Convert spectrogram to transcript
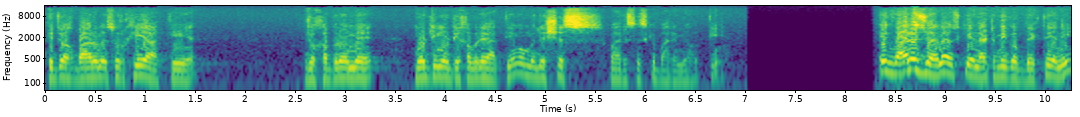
کہ جو اخباروں میں سرخیاں آتی ہیں، جو خبروں میں موٹی موٹی خبریں آتی ہیں، وہ ملیشس وائرسز کے بارے میں ہوتی ہیں۔ ایک وائرس جو ہے نا، اس کی انیٹمی کو دیکھتے ہیں یعنی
